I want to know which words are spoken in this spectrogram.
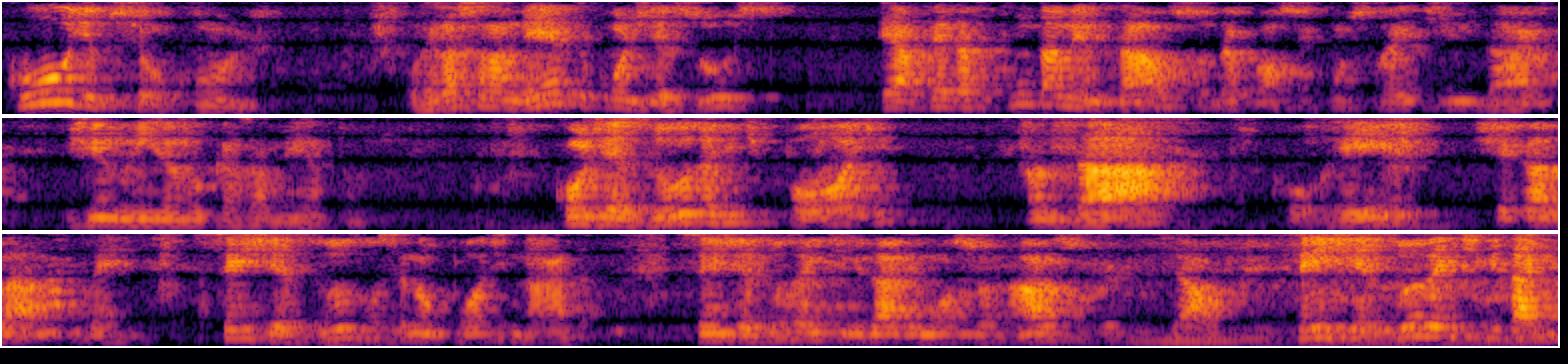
Cuide do seu cônjuge. O relacionamento com Jesus é a pedra fundamental sobre a qual se constrói a intimidade genuína no casamento. Com Jesus a gente pode andar, correr, chegar lá na frente. Sem Jesus você não pode nada. Sem Jesus, a intimidade emocional é superficial. Sem Jesus, a intimidade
